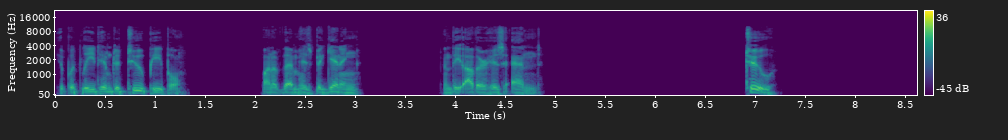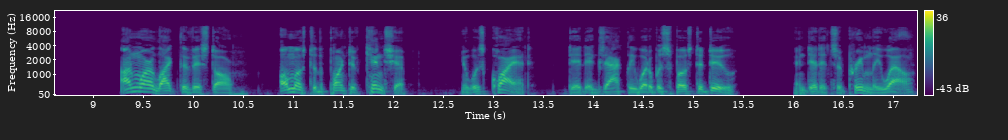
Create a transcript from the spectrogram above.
It would lead him to two people, one of them his beginning, and the other his end. 2. Anwar liked the Vistal, almost to the point of kinship. It was quiet, did exactly what it was supposed to do, and did it supremely well.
